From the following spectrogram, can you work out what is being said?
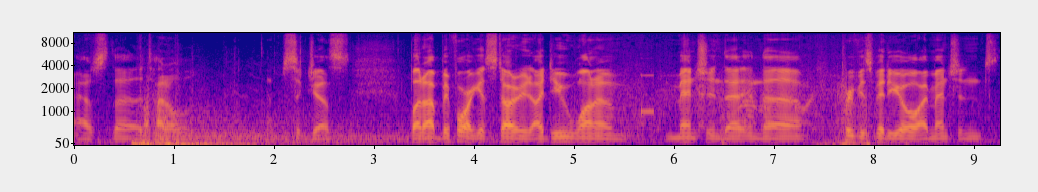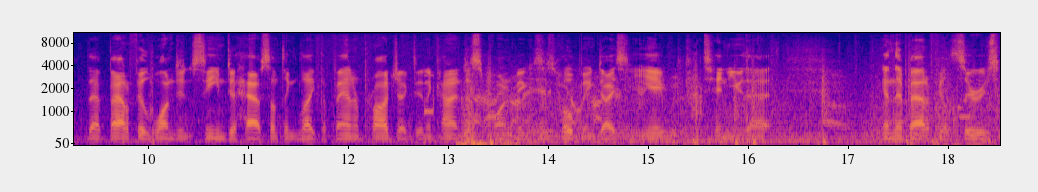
as the title suggests. But uh, before I get started, I do want to mention that in the previous video, I mentioned that Battlefield 1 didn't seem to have something like the Phantom Project, and it kind of disappointed me because I was hoping DICE and EA would continue that in the Battlefield series.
